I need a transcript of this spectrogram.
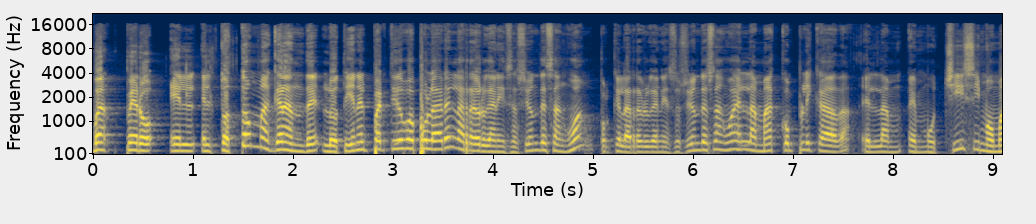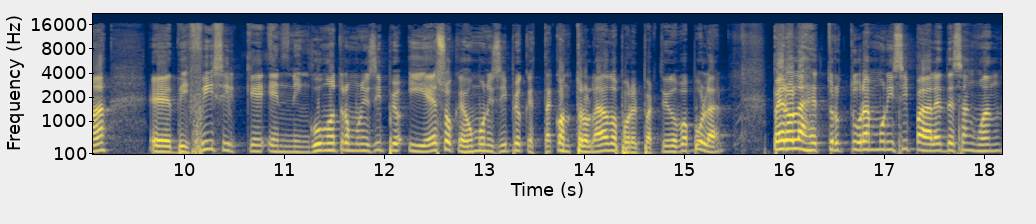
Bueno, pero el, tostón más grande lo tiene el Partido Popular en la reorganización de San Juan, porque la reorganización de San Juan es la más complicada, es, la, es muchísimo más eh, difícil que en ningún otro municipio, y eso que es un municipio que está controlado por el Partido Popular, pero las estructuras municipales de San Juan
